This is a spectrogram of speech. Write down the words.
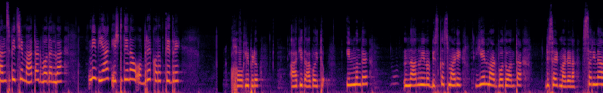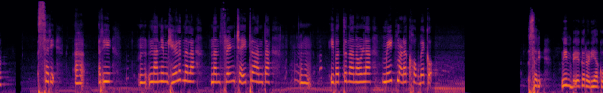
ಮನ್ಸು ಬಿಚ್ಚಿ ಮಾತಾಡ್ಬೋದಲ್ವಾ? ನೀವು ಯಾಕೆ ಇಷ್ಟು ದಿನ ಒಬ್ಬರೇ ಕೊರಗ್ತಿದ್ರಿ? ಹೋಗಲಿ ಬಿಡು. ಆಗಿದ್ದಾಗೋಯ್ತು. ಇನ್ನು ಮುಂದೆ ನಾನು ನೀನು ಡಿಸ್ಕಸ್ ಮಾಡಿ ಏನು ಮಾಡ್ಬೋದು ಅಂತ ಡಿಸೈಡ್ ಮಾಡೋಣ. ಸರಿನಾ? ಸರಿ. ಆ, ರೀ ನಾನು ನಿಮ್ಗೆ ಹೇಳಿದ್ನಲ್ಲ ನನ್ನ ಫ್ರೆಂಡ್ ಚೈತ್ರ ಅಂತ. ಮ್, ಇವತ್ತು ನಾನು ಅವಳನ್ನ ಮೀಟ್ ಮಾಡೋಕ್ಕೆ ಹೋಗಬೇಕು. ಸರಿ ನೀನು ಬೇಗ ರೆಡಿ ರೆಡಿಯಾಗು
